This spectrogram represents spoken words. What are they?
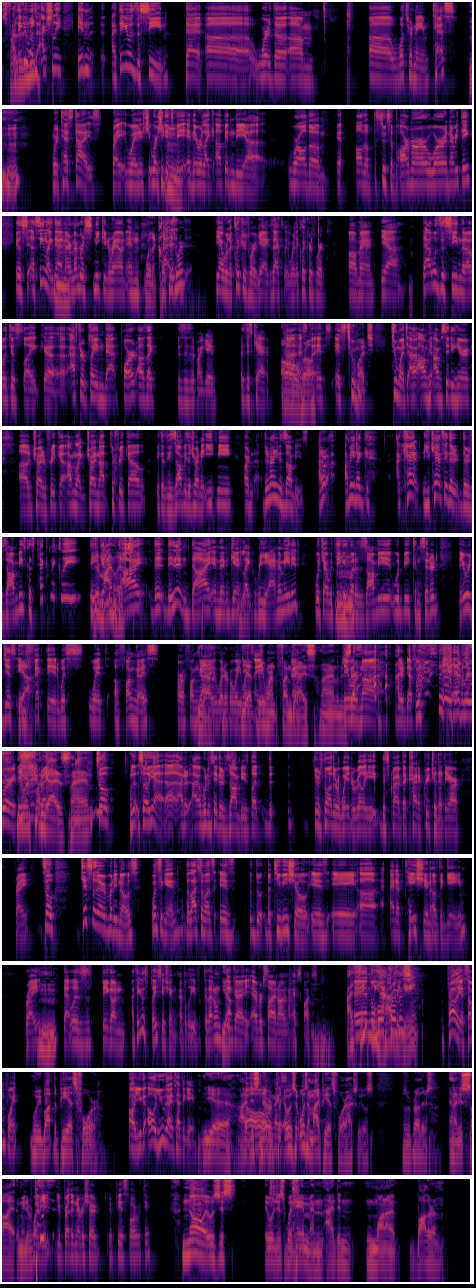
It's I think it was me. actually in. I think it was the scene that uh where the um uh what's her name Tess Mhm. where Tess dies right where she where she gets Hmm. bit and they were like up in the uh where all the eh, all the suits of armor were and everything. It was a scene like that, and I Hmm. remember sneaking around and Where the that- clickers were? Yeah, where the clickers were. Yeah, exactly. Where the clickers were. Oh man, yeah. That was the scene that I was just like, uh, after playing that part, I was like, "This isn't my game. I just can't. Oh, Uh, it's, bro. it's it's too much, too much. I, I'm I'm sitting here, uh, trying to freak out. I'm like trying not to freak out because these zombies are trying to eat me, or they're not even zombies. I don't. I mean, like, I can't. You can't say they're they're zombies because technically they They're didn't mindless. die. They, they didn't die and then get Mhm. like reanimated, which I would think is Mhm. what a zombie would be considered. They were just Yeah. infected with with a fungus or a fungi, Yeah. whatever way you Yeah, want to say. they it. weren't fun Right. guys. All right, let me They were not. They're definitely. they definitely were. They weren't fun right? guys, man. So, so yeah, uh, I don't, I wouldn't say they're zombies, but th- there's no other way to really describe that kind of creature that they are, right? So, just so that everybody knows, once again, The Last of Us is the, the TV show is a uh, adaptation of the game, right? Mhm. That was big on I think it was PlayStation, I believe, because I don't Yeah. think I ever saw it on Xbox. I think And the we whole had the game Probably at some point. when we bought the PS4. Oh, you oh you guys had the game. Yeah, I just Oh, never nice. played. It was it wasn't my PS4 actually. It was it was my brother's, and I just saw it and we never What, played. you, your brother never shared your PS4 with you? No, it was just it was just with him, and I didn't want to bother him.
